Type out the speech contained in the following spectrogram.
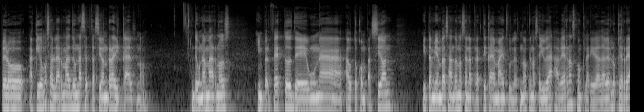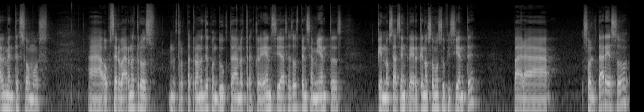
pero aquí vamos a hablar más de una aceptación radical, ¿no? De un amarnos imperfectos, de una autocompasión y también basándonos en la práctica de mindfulness, ¿no? Que nos ayuda a vernos con claridad, a ver lo que realmente somos, a observar nuestros nuestros patrones de conducta, nuestras creencias, esos pensamientos que nos hacen creer que no somos suficiente para soltar eso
